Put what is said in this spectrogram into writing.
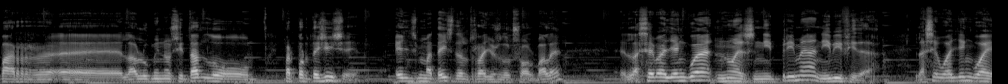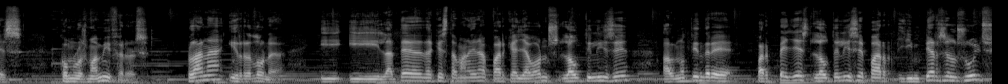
per eh, la luminositat, lo, per protegir-se ells mateix dels rajos del sol. Vale? La seva llengua no és ni prima ni bífida. La seva llengua és, com els mamífers, plana i redona. I, i la té d'aquesta manera perquè llavors la utilitza, al no tindre parpelles, la utilitza per limpiar-se els ulls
